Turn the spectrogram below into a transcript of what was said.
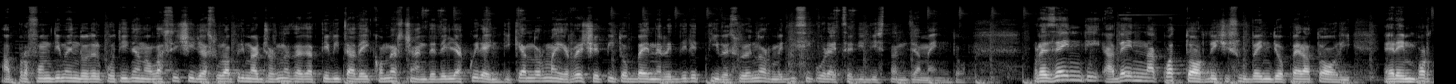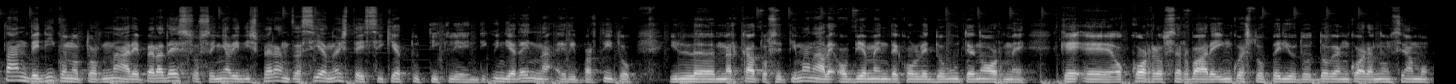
Approfondimento del quotidiano La Sicilia sulla prima giornata di attività dei commercianti e degli acquirenti che hanno ormai recepito bene le direttive sulle norme di sicurezza e di distanziamento. Presenti ad Enna 14 su 20 operatori. Era importante, dicono, tornare per adesso segnali di speranza sia a noi stessi che a tutti i clienti. Quindi ad Enna è ripartito il mercato settimanale, ovviamente con le dovute norme che eh, occorre osservare in questo periodo dove ancora non siamo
